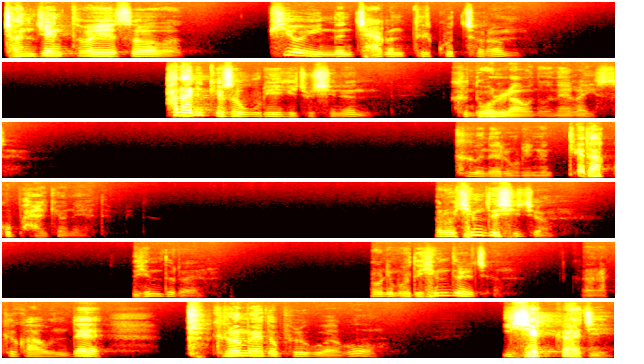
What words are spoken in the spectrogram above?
전쟁터에서 피어 있는 작은 들꽃처럼 하나님께서 우리에게 주시는 그 놀라운 은혜가 있어요. 그 은혜를 우리는 깨닫고 발견해야 됩니다. 여러분 힘드시죠? 힘들어요. 우리 모두 힘들죠. 그러나 그 가운데 그럼에도 불구하고 이제까지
